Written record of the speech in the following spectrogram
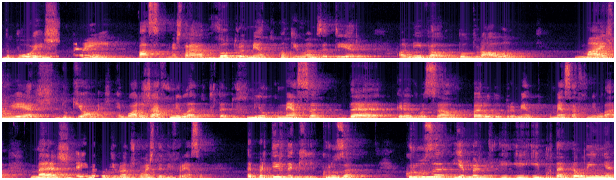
Depois, em passa mestrado, doutoramento, continuamos a ter, ao nível doutoral, mais mulheres do que homens, embora já afunilando. Portanto, o funil começa da graduação para o doutoramento, começa a funilar. Mas ainda continuamos com esta diferença. A partir daqui, cruza. Cruza e, part... e, e, e, portanto, a linha,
